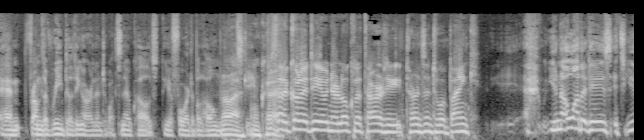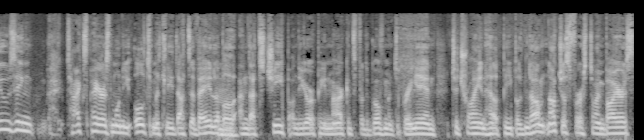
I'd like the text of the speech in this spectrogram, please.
Um, from the Rebuilding Ireland, or what's now called the Affordable Home Right, Scheme. okay. Is that a good idea when your local authority turns into a bank? You know what it is? It's using taxpayers' money ultimately that's available mm. and that's cheap on the European markets for the government to bring in to try and help people, not, not just first time buyers,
